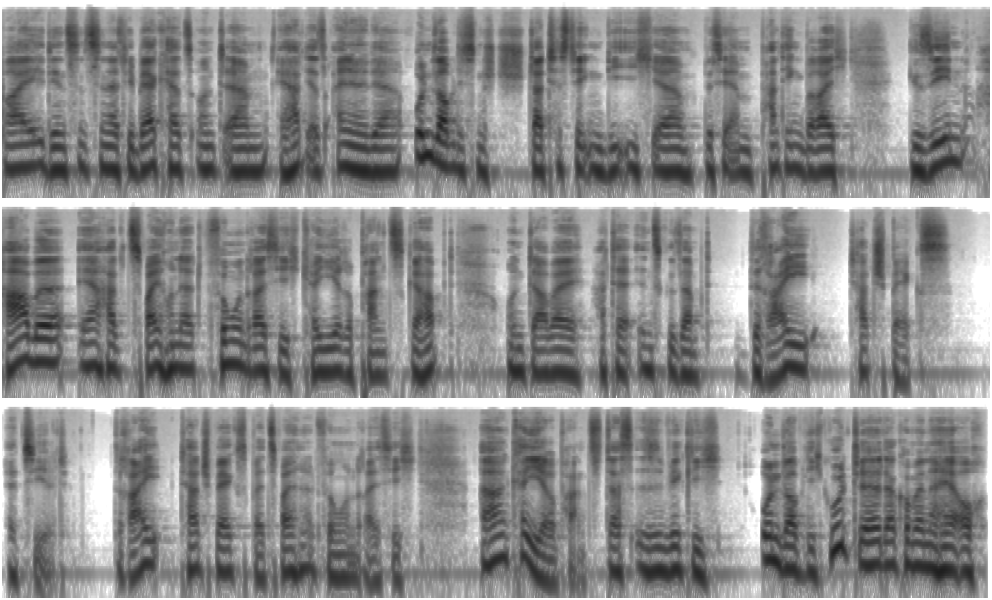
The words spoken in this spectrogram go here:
bei den Cincinnati Bearcats und ähm, er hat jetzt eine der unglaublichsten Statistiken, die ich äh, bisher im Punting-Bereich gesehen habe. Er hat 235 Karrierepunts gehabt und dabei hat er insgesamt drei Touchbacks erzielt. Drei Touchbacks bei 235 äh, Karrierepunts. Das ist wirklich unglaublich gut. Äh, da kommen wir nachher auch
